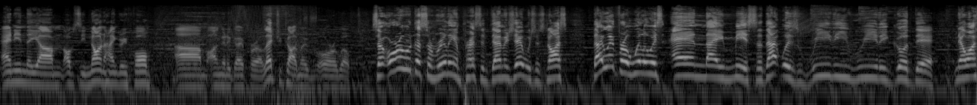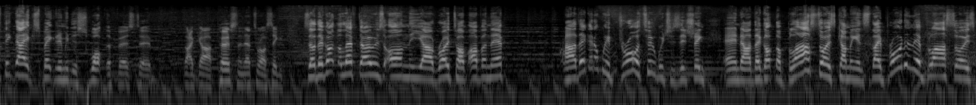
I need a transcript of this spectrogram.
and in the um, obviously non-Hangry form, um, I'm going to go for an Electric type move with Aura Wheel. So Aura Wheel does some really impressive damage there, which is nice. They went for a Will-O-Wisp and they missed, so that was really, really good there. Now, I think they expected me to swap the first turn. Like, uh, personally, that's what I was thinking. So they got the leftovers on the uh, Rotom oven there. Uh, they're going to withdraw too, which is interesting. And uh, they got the Blastoise coming in. So they brought in their Blastoise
